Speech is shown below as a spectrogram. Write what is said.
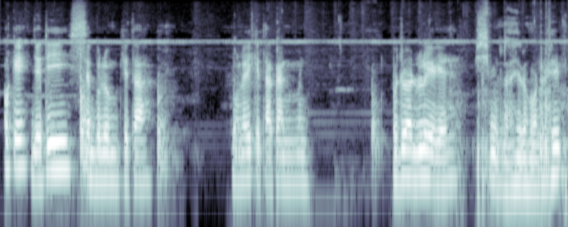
Oke, jadi sebelum kita mulai kita akan berdoa dulu ya guys. Bismillahirrahmanirrahim.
